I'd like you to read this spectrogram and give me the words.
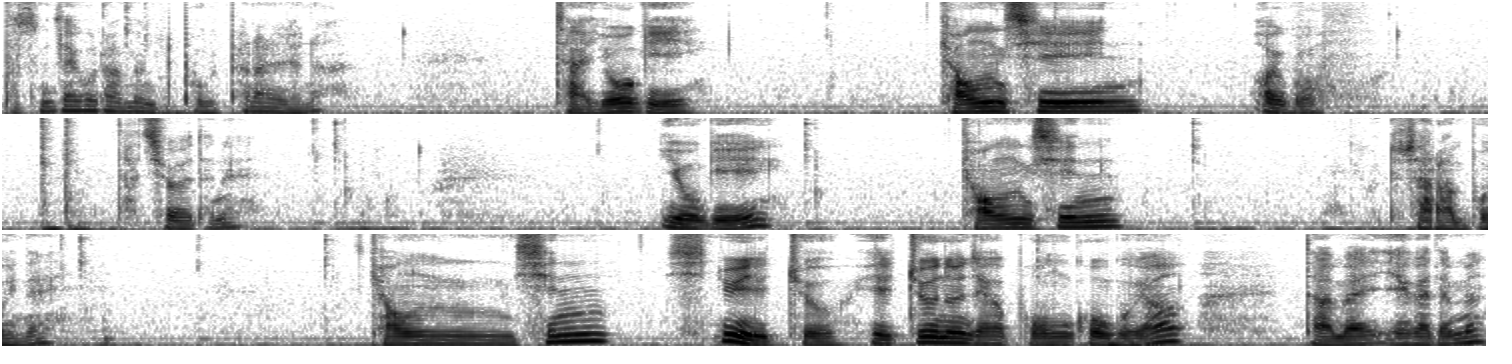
무슨 색으로 하면 보기 편하려나? 자, 여기 경신, 어이구, 다 지워야 되네. 여기 경신 이것도 잘 안 보이네. 경신 신유 일주 일주는 제가 본 거고요. 그다음에 얘가 되면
